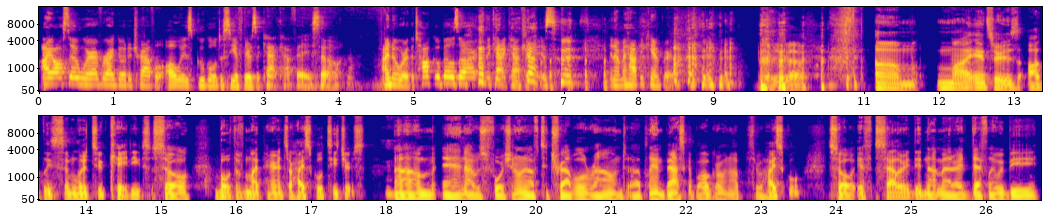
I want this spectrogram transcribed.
I also, wherever I go to travel, always Google to see if there's a cat cafe. So I know where the Taco Bells are and the cat cafes. and I'm a happy camper. There you go. Um, my answer is oddly similar to Katie's. So both of my parents are high school teachers. Um, and I was fortunate enough to travel around uh, playing basketball growing up through high school. So if salary did not matter, I definitely would be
